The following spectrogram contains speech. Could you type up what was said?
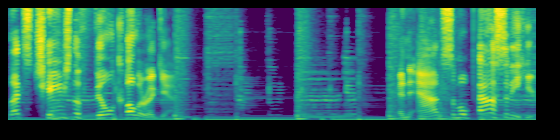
Let's change the fill color again. And add some opacity here.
